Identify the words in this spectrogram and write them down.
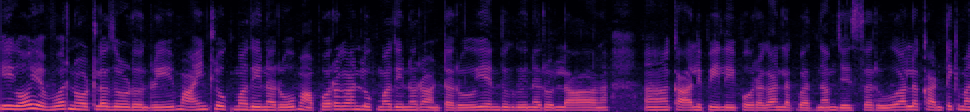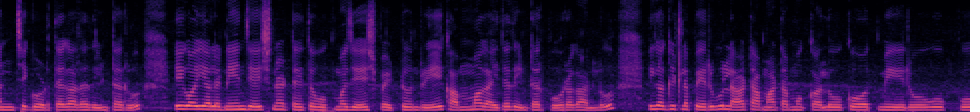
ఇగో ఎవ్వరు నోట్లో చూడుండ్రి. మా ఇంట్లో ఉప్మా తినరు మా పోరగాన్లు ఉప్మా తినరు అంటారు. ఎందుకు తినరు? లా కాలిపీలి పోరగాన్లకు బద్నాం చేస్తారు. వాళ్ళ కంటికి మంచి కొడితే కదా తింటారు. ఇగో ఇవాళ నేను చేసినట్టయితే ఉప్మా చేసి పెట్టుండ్రి. కమ్మగా అయితే తింటారు పోరగాన్లు. ఇక గిట్ల పెరుగులా టమాటా ముక్కలు కొత్తిమీర ఉప్పు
